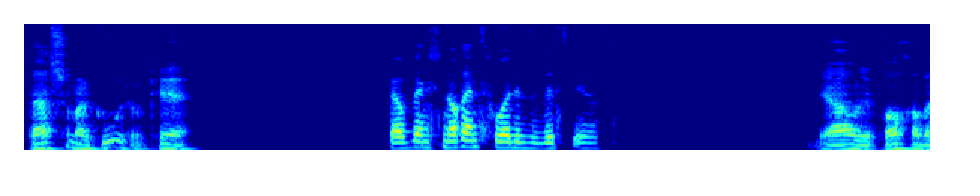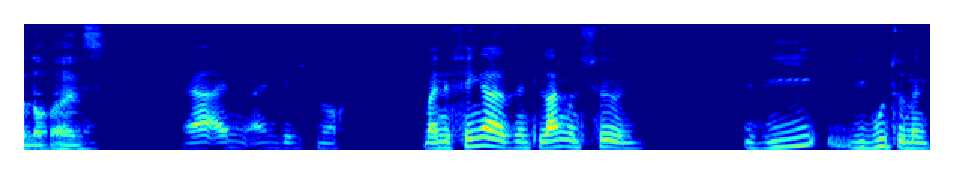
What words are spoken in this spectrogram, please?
das ist schon mal gut, okay. Ich glaube, wenn ich noch eins vorlese, wisst ihr es. Ja, wir brauchen aber noch eins. Ja, einen, einen gebe ich noch. Meine Finger sind lang und schön. Wie, wie gut dokum-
